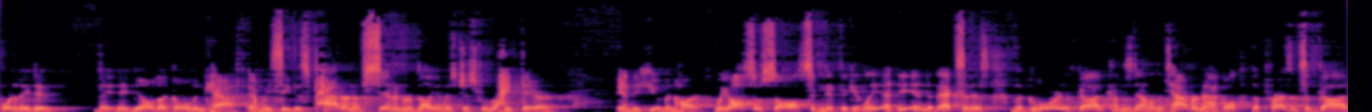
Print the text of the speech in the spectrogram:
what do they do? They, they build a golden calf. And we see this pattern of sin and rebellion is just right there in the human heart. We also saw significantly at the end of Exodus, the glory of God comes down on the tabernacle, the presence of God,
